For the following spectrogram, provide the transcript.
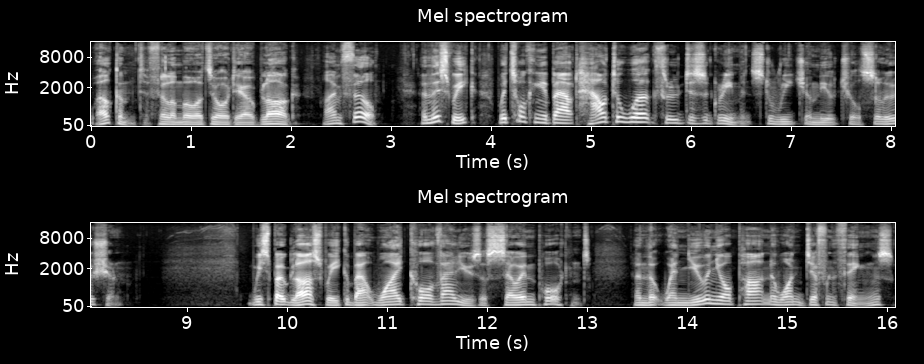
Welcome to Phil Maud's audio blog. I'm Phil, and this week we're talking about how to work through disagreements to reach a mutual solution. We spoke last week about why core values are so important, and that when you and your partner want different things,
